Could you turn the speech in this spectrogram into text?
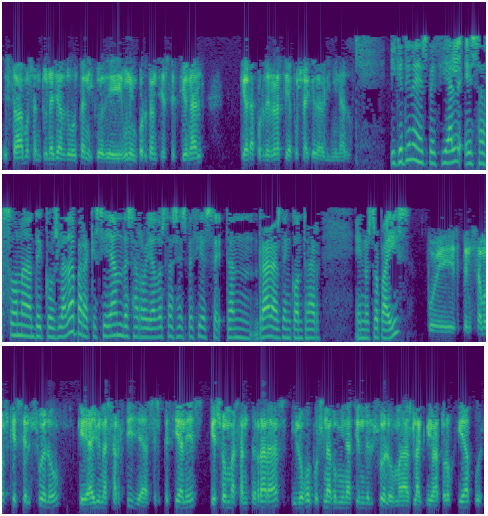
estábamos ante un hallazgo botánico de una importancia excepcional que ahora, por desgracia, pues ha quedado eliminado. ¿Y qué tiene especial esa zona de Coslada para que se hayan desarrollado estas especies eh, tan raras de encontrar en nuestro país? Pues pensamos que es el suelo, que hay unas arcillas especiales que son bastante raras y luego pues una combinación del suelo más la climatología pues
